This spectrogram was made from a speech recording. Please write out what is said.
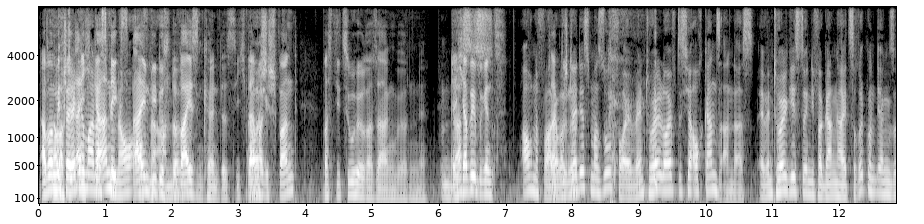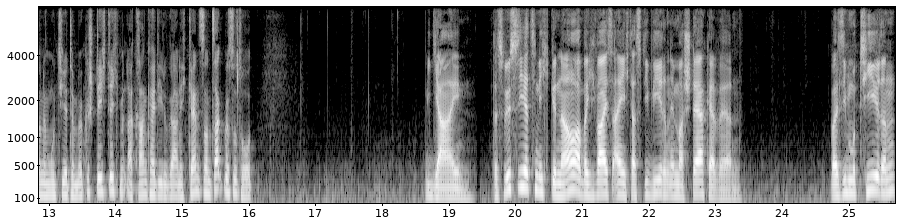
Aber, aber mir fällt eigentlich gar nichts genau ein, wie du es beweisen könntest. Ich wäre mal gespannt, was die Zuhörer sagen würden. Ne? Ich habe übrigens Auch eine Frage, Sag aber du stell dir es mal so vor, eventuell läuft es ja auch ganz anders. Eventuell gehst du in die Vergangenheit zurück und irgendeine so eine mutierte Mücke sticht dich mit einer Krankheit, die du gar nicht kennst und zack, bist du tot. Jein. Das wüsste ich jetzt nicht genau, aber ich weiß eigentlich, dass die Viren immer stärker werden. Weil sie mutieren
